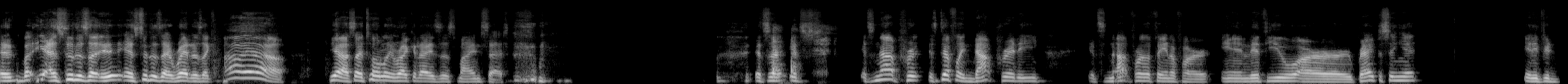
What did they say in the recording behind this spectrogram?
And- but yeah, as soon as I as soon as I read, it, I was like, oh yeah, yes, I totally recognize this mindset. It's a it's it's not pre- it's definitely not pretty. It's not for the faint of heart. And if you are practicing it, and if you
